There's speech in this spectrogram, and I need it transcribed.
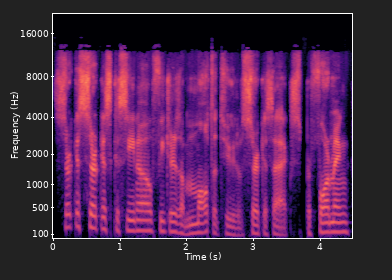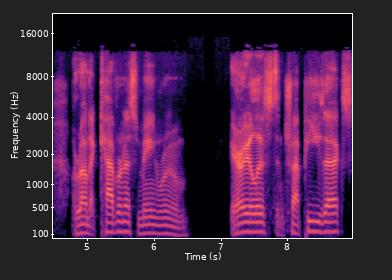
Circus Circus Casino features a multitude of circus acts performing around a cavernous main room. Aerialists and trapeze acts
